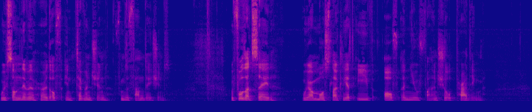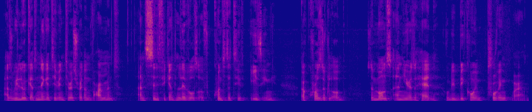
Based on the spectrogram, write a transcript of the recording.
with some never heard of intervention from the foundations. With all that said, we are most likely at eve of a new financial paradigm. As we look at a negative interest rate environment and significant levels of quantitative easing across the globe, the months and years ahead will be Bitcoin proving ground.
